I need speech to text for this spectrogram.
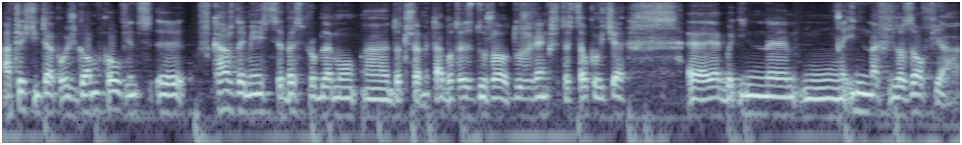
a czyści to jakąś gąbką, więc y, w każde miejsce bez problemu y, dotrzemy, tak? bo to jest dużo, dużo większe, to jest całkowicie y, jakby inny, mm, inna filozofia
